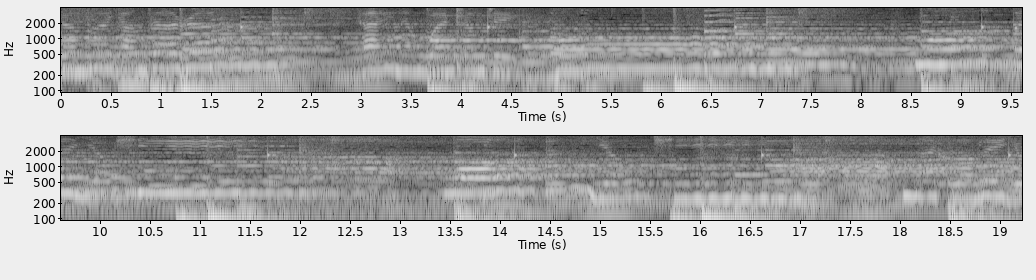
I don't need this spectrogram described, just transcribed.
什么样的人才能完成这个梦？我本有心，我本有情，奈何没有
